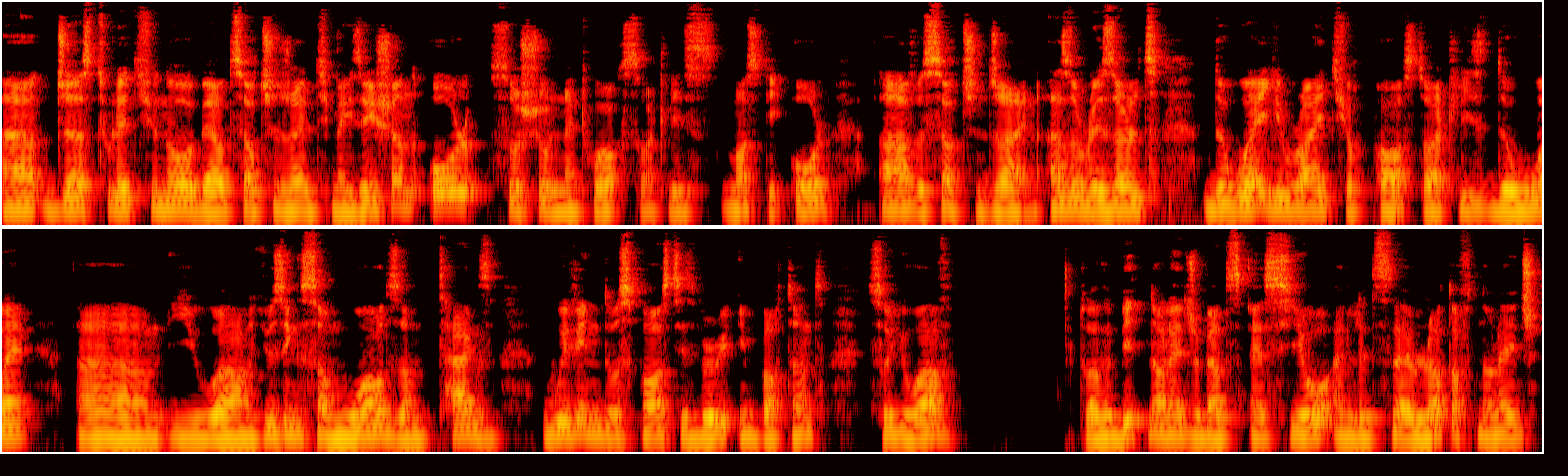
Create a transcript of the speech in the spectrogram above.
Uh, just to let you know about search engine optimization, all social networks, or at least mostly all, have a search engine. As a result, the way you write your post, or at least the way um, you are using some words and tags within those posts is very important. So you have to have a bit knowledge about SEO and let's say a lot of knowledge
